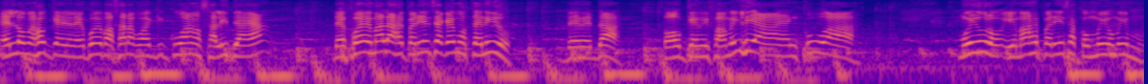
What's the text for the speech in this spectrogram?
Es lo mejor que le puede pasar a cualquier cubano salir de allá, después de malas experiencias que hemos tenido, de verdad. Porque mi familia en Cuba, muy duro, y más experiencias conmigo mismo.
